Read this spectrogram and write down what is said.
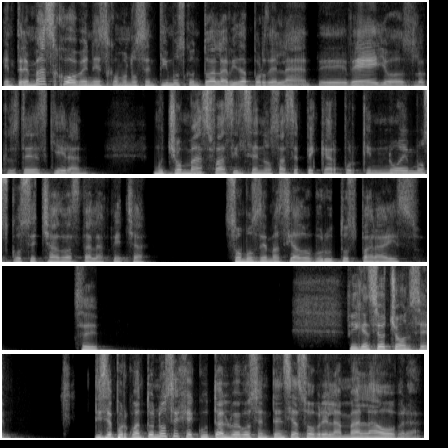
Entre más jóvenes, como nos sentimos con toda la vida por delante, bellos, lo que ustedes quieran, mucho más fácil se nos hace pecar porque no hemos cosechado hasta la fecha. Somos demasiado brutos para eso. Sí. Fíjense 8:11. Dice, por cuanto no se ejecuta luego sentencia sobre la mala obra,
